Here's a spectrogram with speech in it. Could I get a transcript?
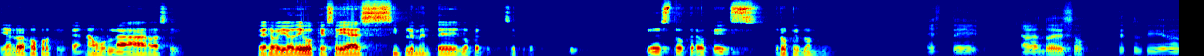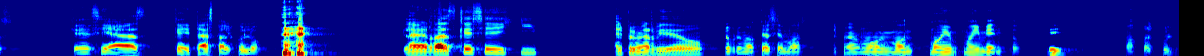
ya lo dejo porque te van a burlar o así. Pero yo digo que eso ya es simplemente lo que tú Yo esto creo que es, creo que es lo mío. Este, hablando de eso, de tus videos que decías que editabas para el culo. la verdad es que sí, el primer video, lo primero que hacemos, el primer movimiento, sí. vamos para el culo.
